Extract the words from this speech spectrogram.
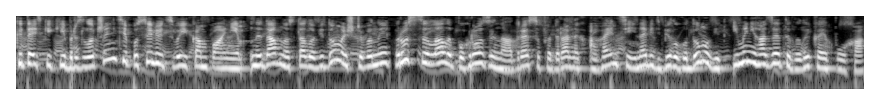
Китайські кіберзлочинці посилюють свої кампанії. Недавно стало відомо, що вони розсилали погрози на адресу федеральних агенцій і навіть Білого Дому від імені газети Велика епоха.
